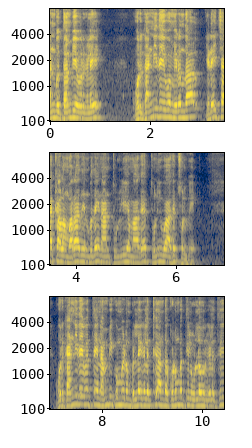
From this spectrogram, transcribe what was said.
அன்பு தம்பி அவர்களே ஒரு கன்னி தெய்வம் இருந்தால் இடைச்சாக்காலம் வராது என்பதை நான் துல்லியமாக துணிவாக சொல்வேன். ஒரு கன்னி தெய்வத்தை நம்பி கும்பிடும் பிள்ளைகளுக்கு அந்த குடும்பத்தில் உள்ளவர்களுக்கு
